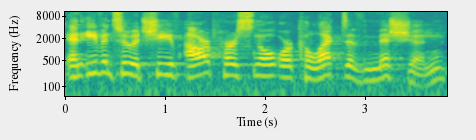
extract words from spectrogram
and even to achieve our personal or collective mission,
